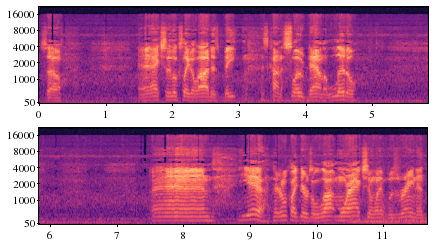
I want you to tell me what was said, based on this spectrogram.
So, and it actually looks like a lot of this bait has kind of slowed down a little. And Yeah, there looked like there was a lot more action when it was raining.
